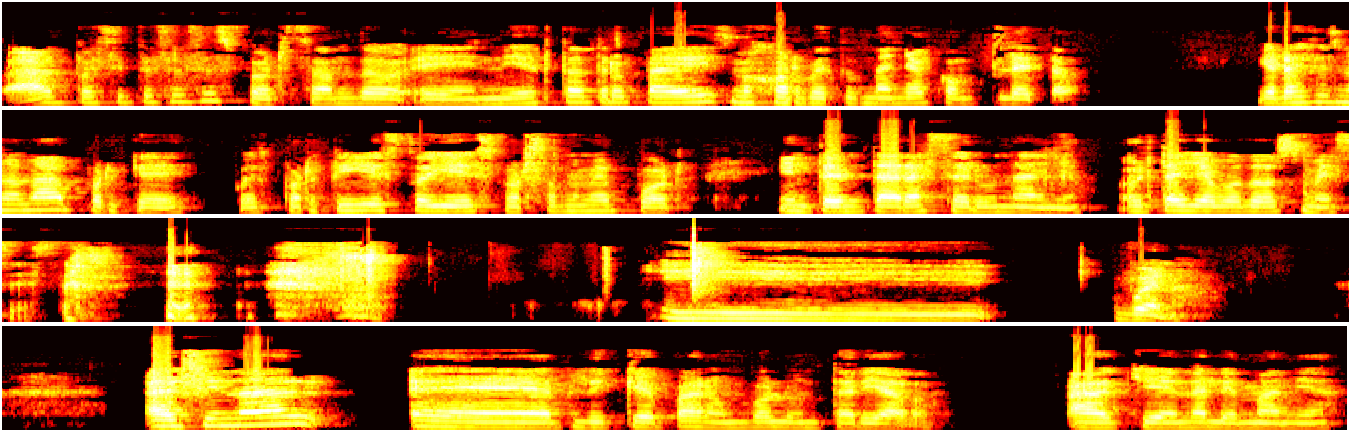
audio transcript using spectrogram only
ah, pues si te estás esforzando en irte a otro país, mejor vete un año completo. Gracias mamá, porque pues por ti estoy esforzándome por intentar hacer un año. Ahorita llevo dos meses. y bueno, al final eh, apliqué para un voluntariado aquí en Alemania.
